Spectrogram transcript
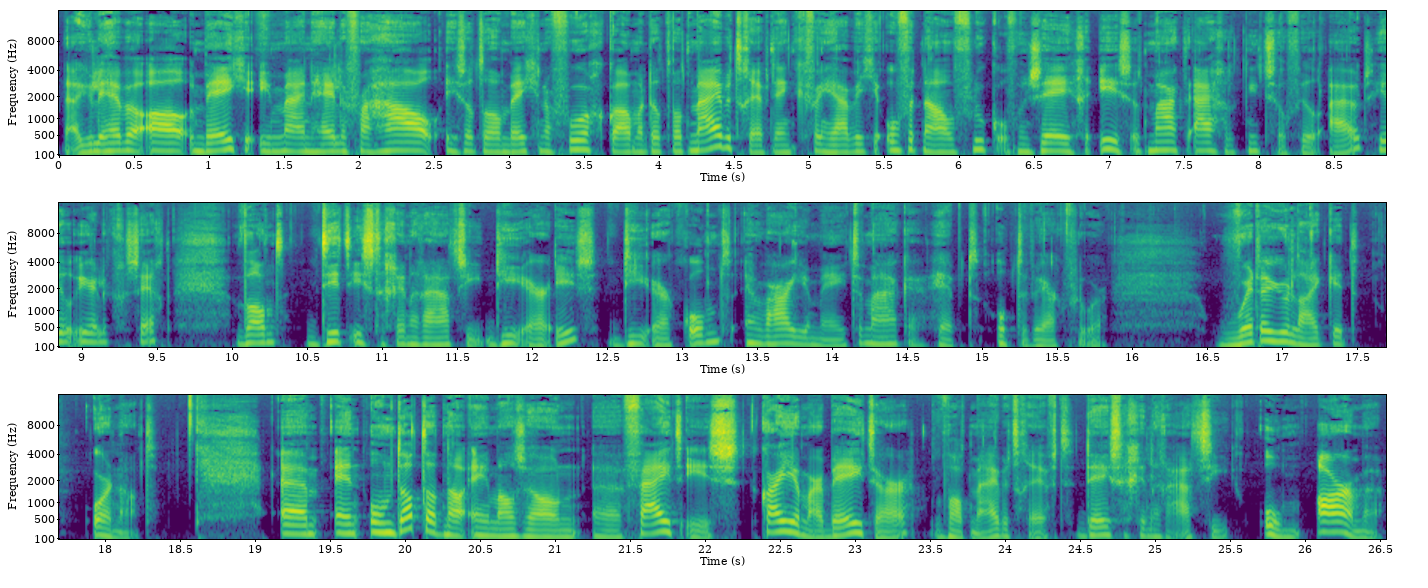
Nou, jullie hebben al een beetje in mijn hele verhaal is dat al een beetje naar voren gekomen. Dat wat mij betreft denk ik van ja, weet je, of het nou een vloek of een zegen is. Het maakt eigenlijk niet zoveel uit, heel eerlijk gezegd. Want dit is de generatie die er is, die er komt en waar je mee te maken hebt op de werkvloer. Whether you like it or not. Um, en omdat dat nou eenmaal zo'n uh, feit is, kan je maar beter, wat mij betreft, deze generatie omarmen.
